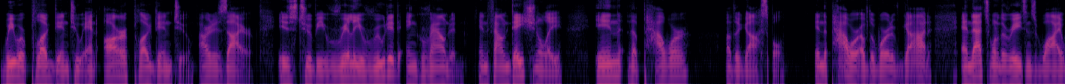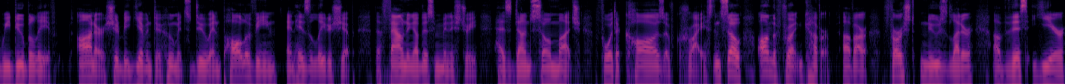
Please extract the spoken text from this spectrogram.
we were plugged into and are plugged into, our desire is to be really rooted and grounded and foundationally in the power of the gospel, in the power of the Word of God. And that's one of the reasons why we do believe honor should be given to whom it's due. And Paul Levine and his leadership, the founding of this ministry, has done so much for the cause of Christ. And so, on the front cover of our first newsletter of this year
